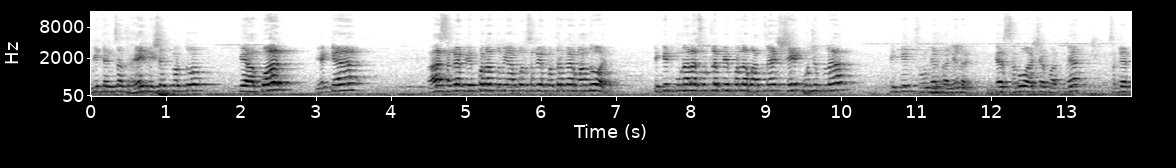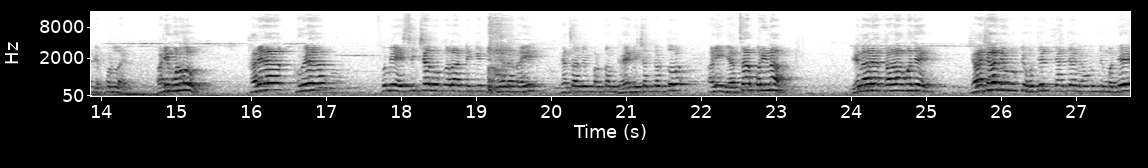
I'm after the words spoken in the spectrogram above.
मी त्यांचा जाहीर निषेध करतो की आपण एका आज सगळ्या पेपरला तुम्ही आपण सगळे पत्रकार बांधव आहे. तिकीट कुणाला सुटलं पेपरला बातम्या शेख मुजीबला तिकीट सोडण्यात आलेलं आहे. त्या सर्व अशा बातम्या सगळ्या पेपरला आहेत. आणि म्हणून खऱ्या खुऱ्या तुम्ही एसीच्या लोकांना तिकीट दिलेलं नाही याचा मी प्रथम जाहीर निषेध करतो. आणि याचा परिणाम येणाऱ्या काळामध्ये ज्या ज्या निवडणुकी होतील त्या त्या निवडणुकीमध्ये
